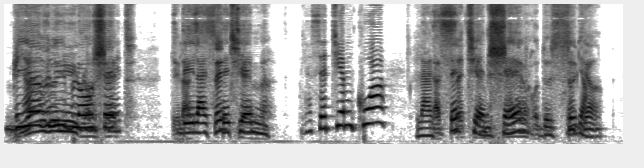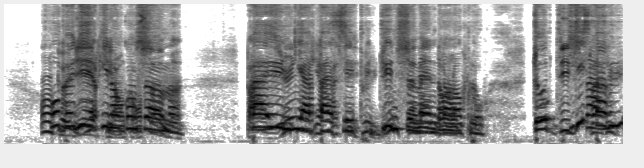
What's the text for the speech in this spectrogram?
Bienvenue Blanchette. T'es la septième. La septième quoi? La septième chèvre de Seguin. On peut dire qu'il en consomme. Pas une qui a passé plus d'une semaine dans l'enclos. Toutes disparues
